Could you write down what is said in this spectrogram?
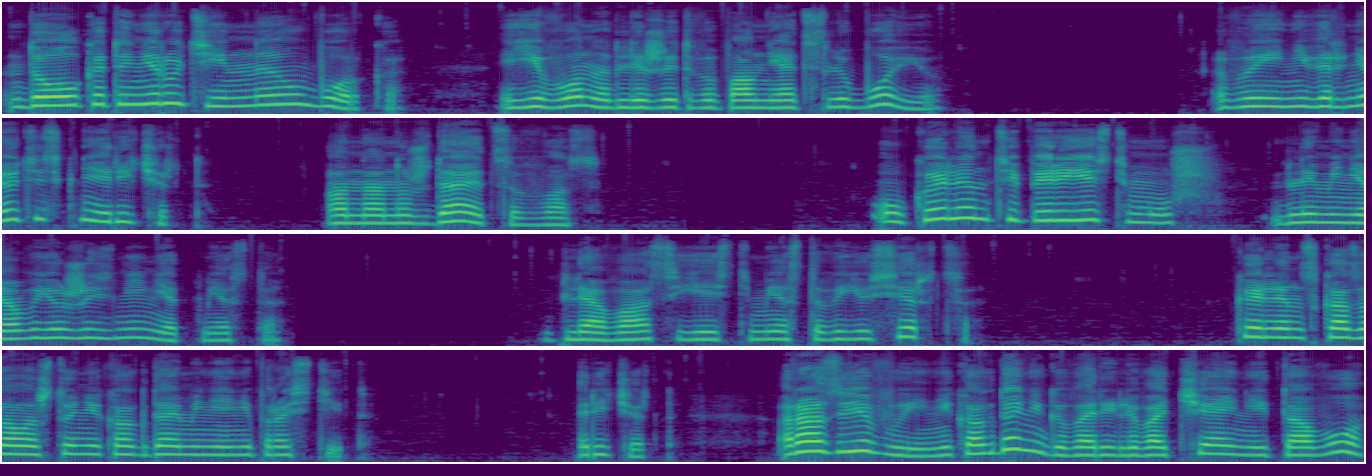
Долг – это не рутинная уборка, его надлежит выполнять с любовью. Вы не вернетесь к ней, Ричард? Она нуждается в вас. У Кэлен теперь есть муж. Для меня в ее жизни нет места. Для вас есть место в ее сердце. Кэлен сказала, что никогда меня не простит. Ричард, Разве вы никогда не говорили в отчаянии того,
